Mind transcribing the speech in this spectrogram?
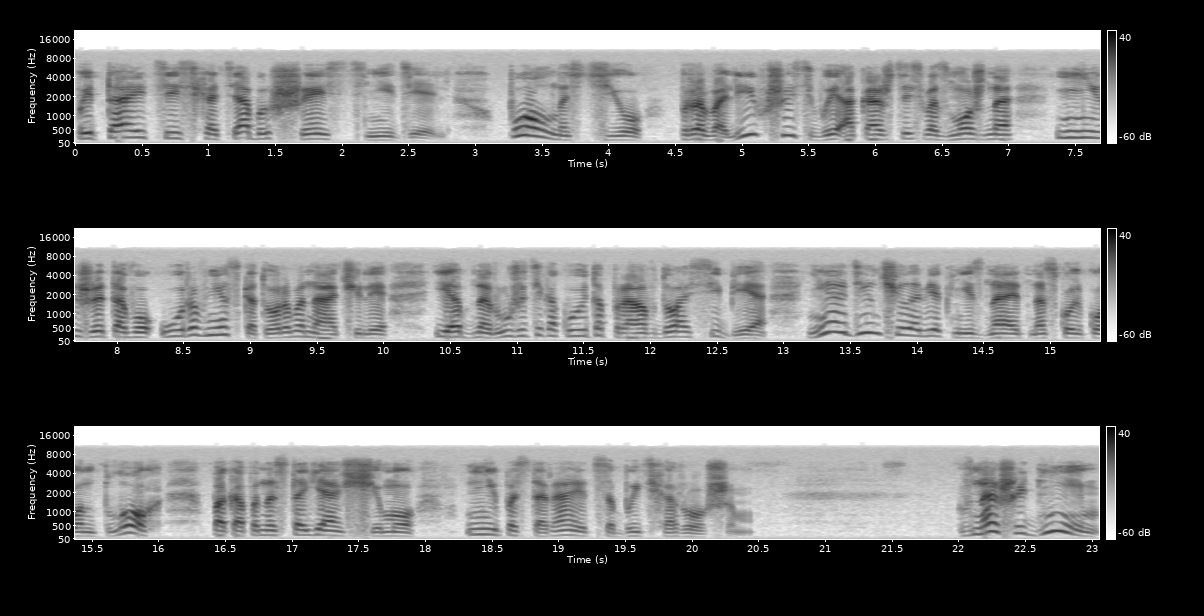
Пытайтесь хотя бы шесть недель. Полностью Провалившись, вы окажетесь, возможно, ниже того уровня, с которого начали, и обнаружите какую-то правду о себе. Ни один человек не знает, насколько он плох, пока по-настоящему не постарается быть хорошим. В наши дни,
